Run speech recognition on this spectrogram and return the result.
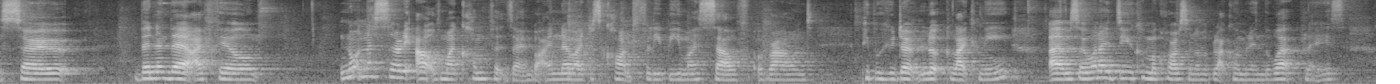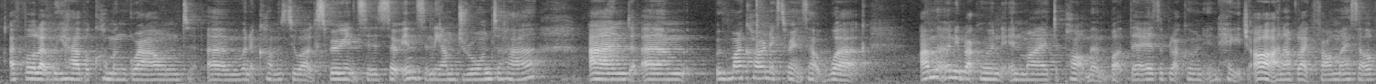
so, then and there, I feel not necessarily out of my comfort zone, but I know I just can't fully be myself around people who don't look like me. Um, so when I do come across another black woman in the workplace, I feel like we have a common ground um, when it comes to our experiences. So instantly I'm drawn to her. And um, with my current experience at work, I'm the only black woman in my department, but there is a black woman in HR, and I've like found myself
